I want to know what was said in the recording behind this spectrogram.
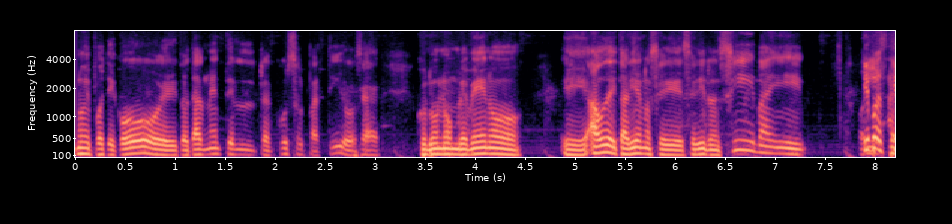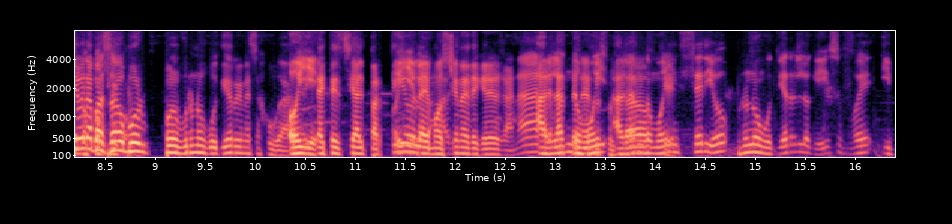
nos hipotecó eh, totalmente el transcurso del partido. O sea, con un hombre menos, eh, Auda Italiano se, se vino encima y ¿Qué, Oye, qué habrá pasado por, por Bruno Gutiérrez en esa jugada? Oye, la intensidad del partido, oye, las emociones de querer ganar. hablando muy, hablando muy ¿qué? en serio, Bruno Gutiérrez lo que hizo fue hip-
